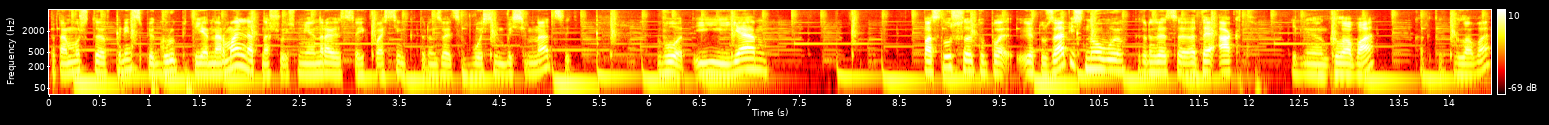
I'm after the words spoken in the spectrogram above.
потому что, в принципе, к группе-то я нормально отношусь. Мне нравится их пластинка, которая называется 8.18. Вот, и я послушал эту, эту запись новую, которая называется The Act, или глава, как-то глава.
